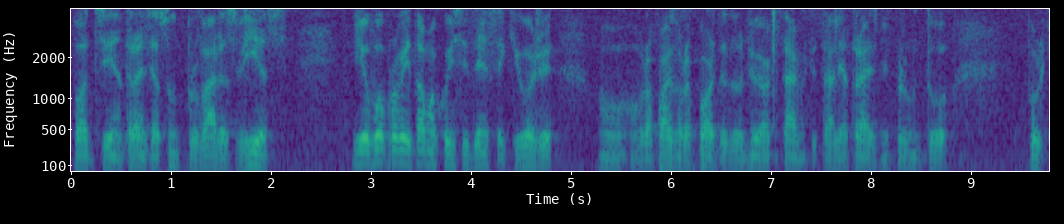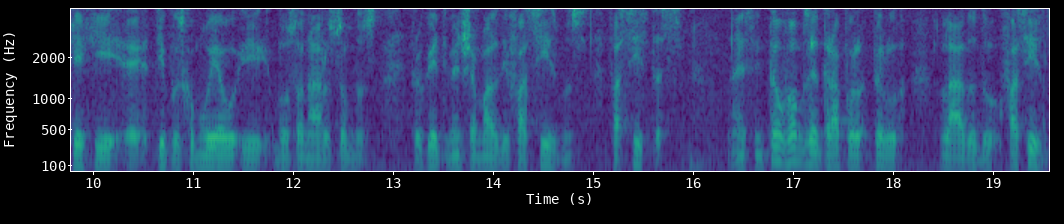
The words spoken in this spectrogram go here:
Pode-se entrar nesse assunto por várias vias. E eu vou aproveitar uma coincidência que hoje um, um rapaz, um repórter do New York Times que está ali atrás, me perguntou por que, que é, tipos como eu e Bolsonaro somos frequentemente chamados de fascismos, fascistas. Né? Então vamos entrar pelo, pelo lado do fascismo.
